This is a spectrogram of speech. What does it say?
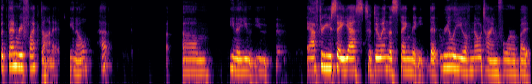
but then reflect on it you know um you know you you after you say yes to doing this thing that that really you have no time for but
